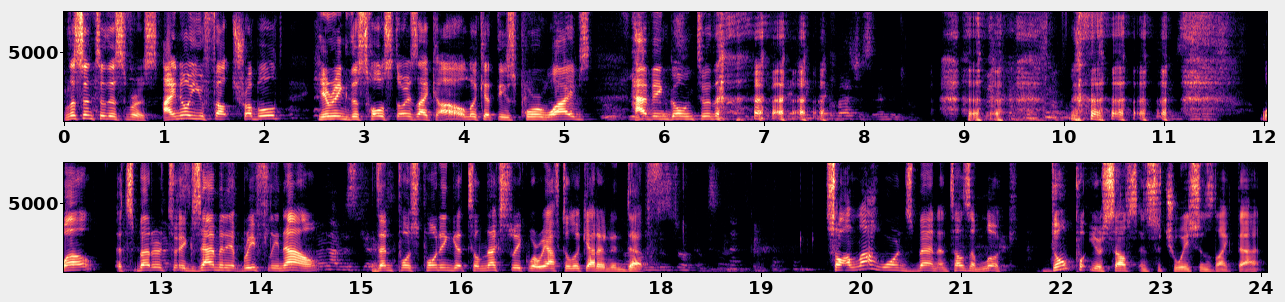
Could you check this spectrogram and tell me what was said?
Listen to this verse. I know you felt troubled hearing this whole story. is like, oh, look at these poor wives having going to the. Well, it's better to examine it briefly now than postponing it till next week where we have to look at it in depth. So Allah warns Ben and tells him, look, don't put yourselves in situations like that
